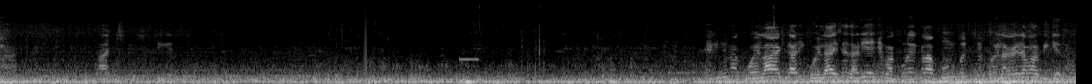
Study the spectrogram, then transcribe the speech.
হ্যাঁ আচ্ছা ঠিক আছে। একজনা কয়লা, এক গাড়ি কয়লা এসে দাঁড়িয়ে আছে বাঁকুড়ায় খেলা ফোন করছে, কয়লা গাড়িটা আমার বিকে দাও।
